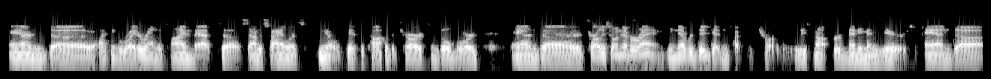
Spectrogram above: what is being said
and uh, I think right around the time that uh, Sound of Silence, you know, hit the top of the charts and Billboard. And uh, Charlie's phone never rang. He never did get in touch with Charlie, at least not for many, many years. And uh,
